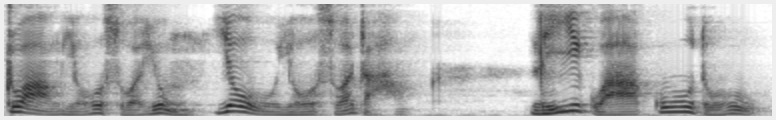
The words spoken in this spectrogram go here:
壮有所用，幼有所长。”离寡孤独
